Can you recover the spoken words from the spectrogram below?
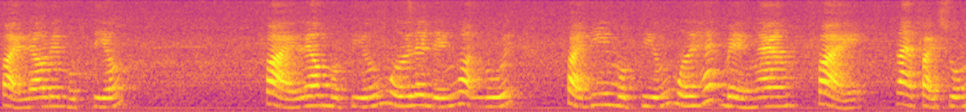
phải leo lên một tiếng. Phải leo một tiếng mới lên đến ngọn núi phải đi một tiếng mới hết bề ngang phải lại phải xuống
